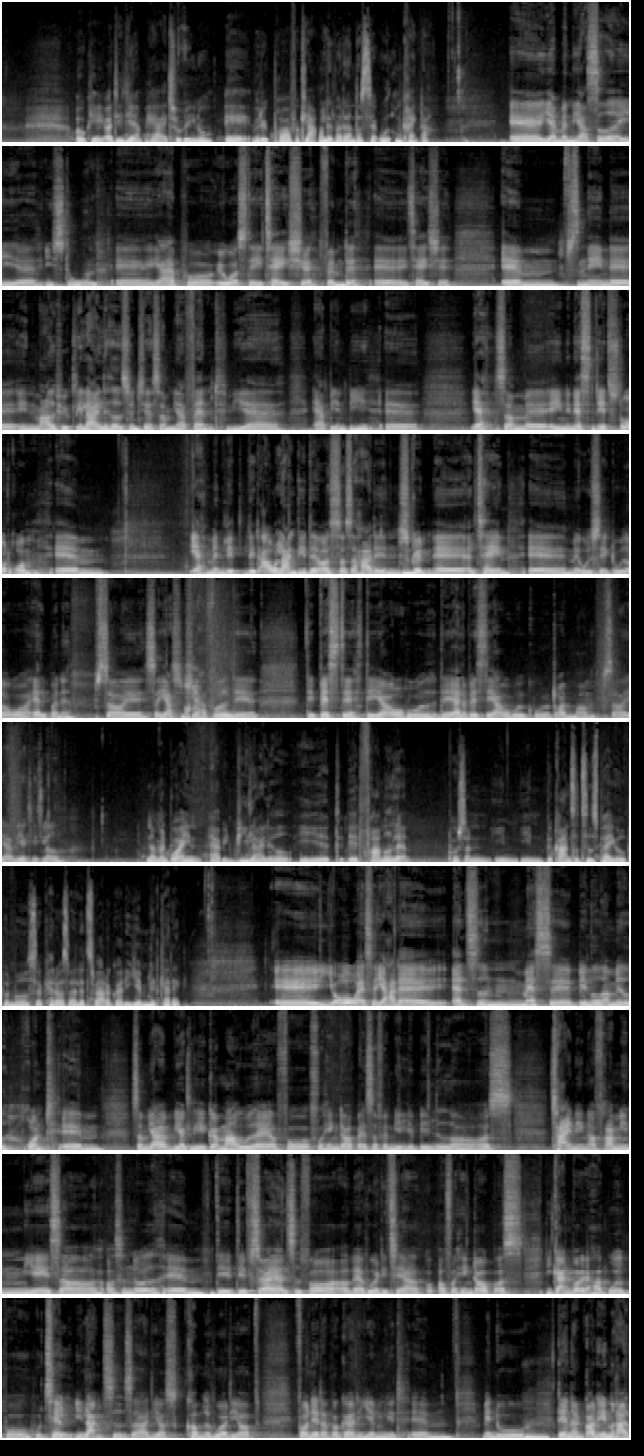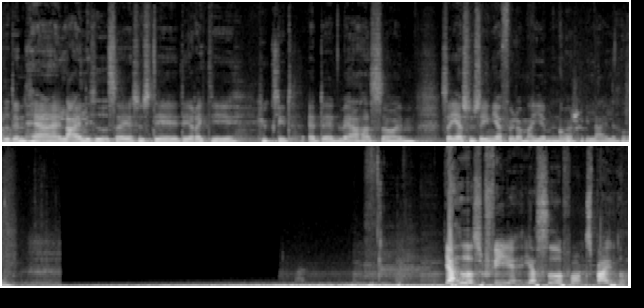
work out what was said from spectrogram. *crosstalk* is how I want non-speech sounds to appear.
Okay, og dit hjem her i Torino, øh, vil du ikke prøve at forklare mig lidt, hvordan der ser ud omkring dig? Øh, jamen, jeg sidder i, øh, i stuen. Øh, jeg er på øverste etage, femte øh, etage. Øh, sådan en, øh, en meget hyggelig lejlighed, synes jeg, som jeg fandt via Airbnb. Øh, ja, som øh, egentlig næsten et stort rum. Øh, ja, men lidt, lidt aflangt i det også, og så har det en skøn øh, altan øh, med udsigt ud over alberne. Så, øh, så jeg synes, jeg har fået det, det bedste, det jeg overhovedet, det allerbedste, jeg overhovedet kunne drømme om. Så jeg er virkelig glad. Når man bor i en Airbnb-lejlighed i et, et fremmed land, på sådan i en, i en begrænset tidsperiode på en måde, så kan det også være lidt svært at gøre det hjemligt, kan det ikke? Øh, jo, altså jeg har da altid en masse billeder med rundt, øh, som jeg virkelig gør meget ud af at få, få hængt op, altså familiebilleder og også tegninger fra mine jæser og, og sådan noget. Øh, det, det sørger jeg altid for at være hurtig til at, at få hængt op. Også de gange, hvor jeg har boet på hotel i lang tid, så er de også kommet hurtigt op for netop at gøre det hjemligt. Øhm, men nu, mm. den er godt indrettet, den her lejlighed, så jeg synes, det, det er rigtig hyggeligt at, at være her. Så, øhm, så jeg synes egentlig, jeg føler mig hjemme nu Godt. i lejligheden. Hedder Sofie, jeg sidder foran spejlet.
